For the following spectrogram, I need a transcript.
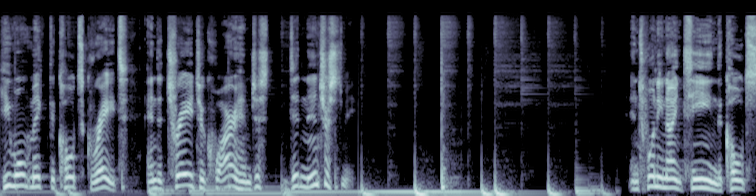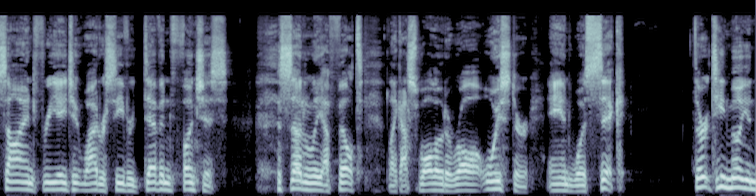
He won't make the Colts great, and the trade to acquire him just didn't interest me. In 2019, the Colts signed free agent wide receiver Devin Funchess. Suddenly, I felt like I swallowed a raw oyster and was sick. $13 million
